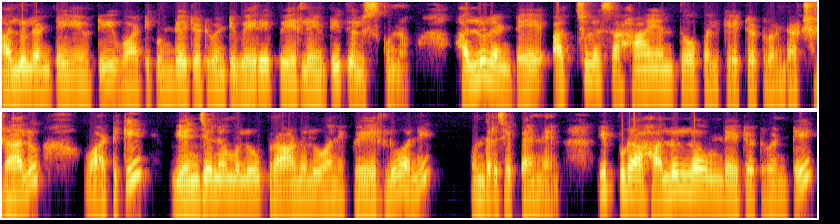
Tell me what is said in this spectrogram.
హల్లులు అంటే ఏమిటి వాటికి ఉండేటటువంటి వేరే పేర్లు ఏమిటి తెలుసుకున్నాం. హల్లులంటే అచ్చుల సహాయంతో పలికేటటువంటి అక్షరాలు వాటికి వ్యంజనములు ప్రాణులు అని పేర్లు అని ముందర చెప్పాను నేను. ఇప్పుడు ఆ హల్లుల్లో ఉండేటటువంటి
